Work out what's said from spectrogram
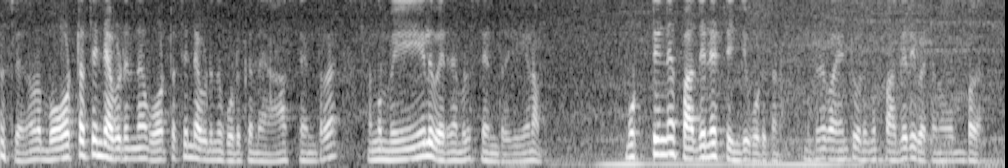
മനസ്സിലായി? നമ്മൾ ബോട്ടത്തിന്റെ അവിടുന്ന് ബോട്ടത്തിന്റെ അവിടുന്ന് കൊടുക്കുന്ന ആ സെന്റർ അങ്ങ് മേൾ വരെ നമ്മൾ സെന്റർ ചെയ്യണം. മുട്ടിന് പതിനെട്ട് ഇഞ്ച് കൊടുക്കണം. മുട്ടിന് പതിനെട്ട് കൊടുക്കുമ്പോൾ പകുതി വെട്ടണം ഒമ്പത്.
